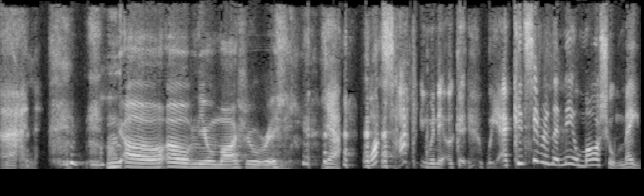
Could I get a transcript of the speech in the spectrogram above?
Man. Oh, oh, Neil Marshall, really? yeah. What's happening with it? Uh, considering that Neil Marshall made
